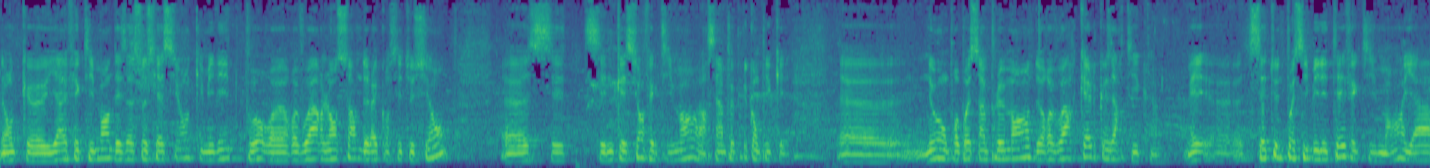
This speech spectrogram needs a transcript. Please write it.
Donc, euh, il y a effectivement des associations qui militent pour euh, revoir l'ensemble de la Constitution. C'est une question, effectivement, alors c'est un peu plus compliqué. Nous, on propose simplement de revoir quelques articles. Mais c'est une possibilité, effectivement. Il y a,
